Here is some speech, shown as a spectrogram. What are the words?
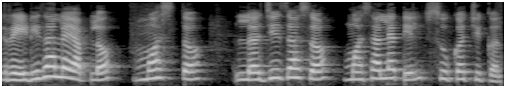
रेडी झालं आहे आपलं मस्त लजीज असं मसाल्यातील सुकं चिकन.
